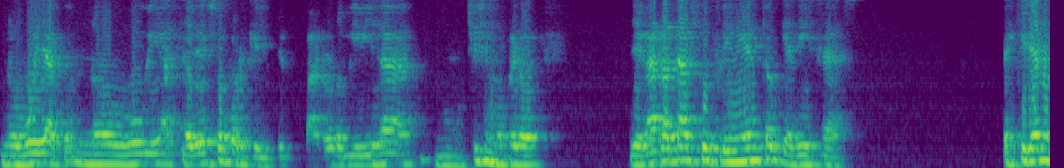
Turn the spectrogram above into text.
no voy a, no voy a hacer eso porque valoro mi vida muchísimo, pero llegar a tal sufrimiento que dices, es que ya no,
